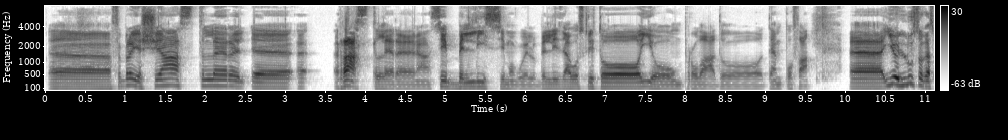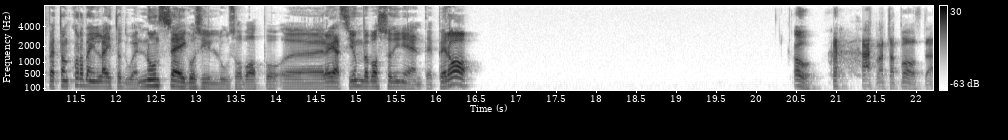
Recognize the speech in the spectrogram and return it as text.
Uh, febbraio esce Hustler. Uh, uh, Rustler era, sì, bellissimo quello, bellissimo. Avevo scritto io, un provato tempo fa. Uh, io illuso che aspetto ancora da Light 2. Non sei così illuso, Poppo. Uh, ragazzi, io non vi posso dire niente, però. Oh, fatta apposta.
